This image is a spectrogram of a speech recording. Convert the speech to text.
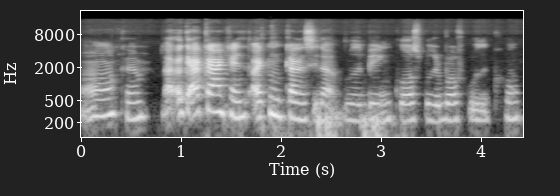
Oh, okay. I, I, I can I can kind of see that really being close, but they're both really cool.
